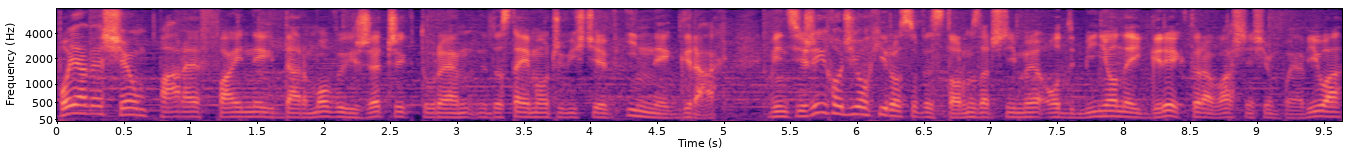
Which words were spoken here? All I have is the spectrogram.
pojawia się parę fajnych darmowych rzeczy, które dostajemy oczywiście w innych grach. Więc jeżeli chodzi o Heroes of the Storm, zacznijmy od minionej gry, która właśnie się pojawiła,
